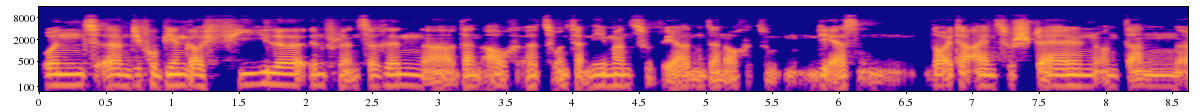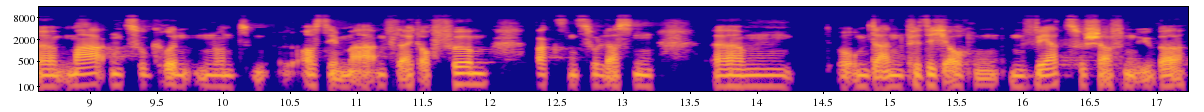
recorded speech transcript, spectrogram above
Und ähm, die probieren, glaube ich, viele Influencerinnen äh, dann auch äh, zu Unternehmern zu werden, dann auch zu, die ersten Leute einzustellen und dann äh, Marken zu gründen und aus den Marken vielleicht auch Firmen wachsen zu lassen, ähm, um dann für sich auch einen, Wert zu schaffen über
